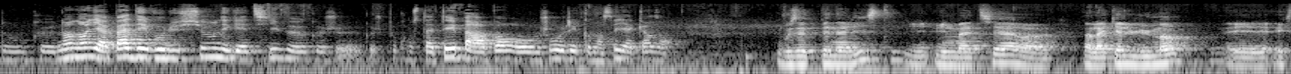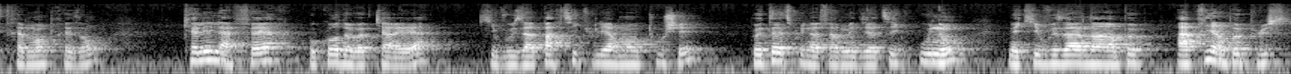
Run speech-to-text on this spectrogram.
donc non, non, il n'y a pas d'évolution négative que je, que je peux constater par rapport au jour où j'ai commencé il y a 15 ans. Vous êtes pénaliste, une matière euh, dans laquelle l'humain est extrêmement présent. Quelle est l'affaire au cours de votre carrière qui vous a particulièrement touché Peut-être une affaire médiatique ou non, mais qui vous a un peu appris un peu plus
